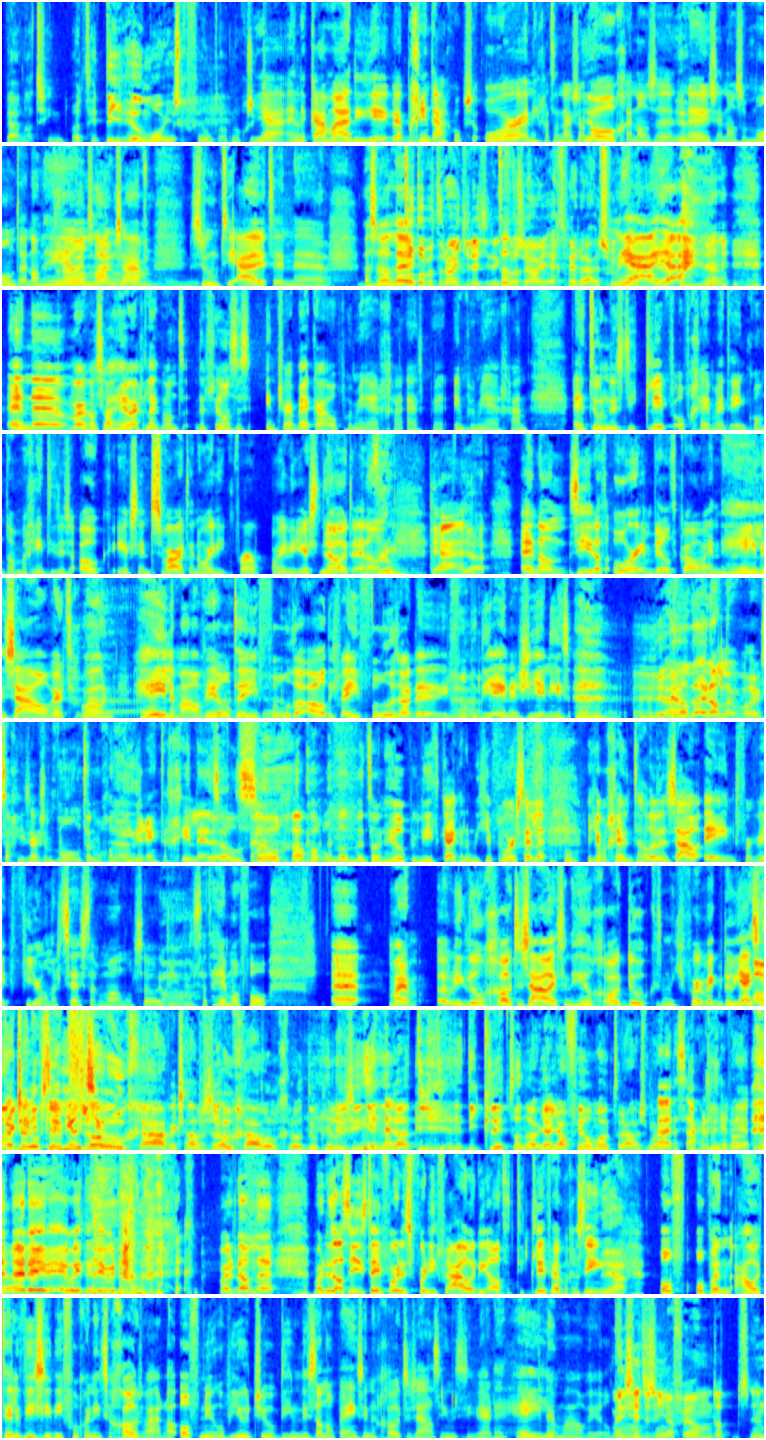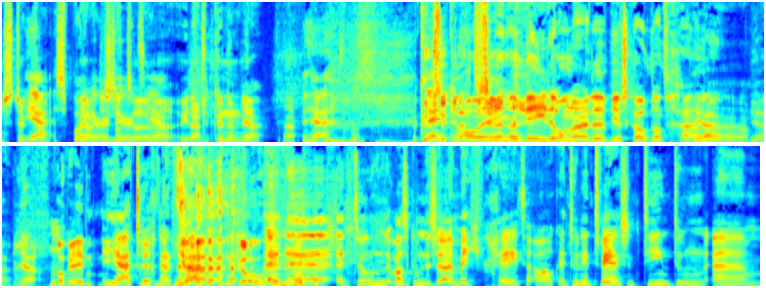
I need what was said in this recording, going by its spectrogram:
ja, laat zien. Wat, die heel mooi is gefilmd, ook nog eens een Ja, keer. en de camera die begint eigenlijk op zijn oor en die gaat dan naar zijn Ja. oog en dan zijn Ja. neus en dan zijn mond en dan En heel langzaam heen. zoomt hij uit en eh, was wel leuk. Tot op het randje dat je denkt, Tot- van, zou je echt verder uitzoomen? Ja, ja. ja. En, eh, maar het was wel heel erg leuk, want de film is dus in Tribeca op première gegaan, uit- in première gegaan. En toen dus die clip op een gegeven moment inkomt, dan begint hij dus ook eerst in het zwart en hoor je die, hoor je die eerste noot en dan. Ja. en dan zie je dat oor in beeld komen en de hele zaal werd gewoon Ja. helemaal wild. En je voelde al die, en je voelde zo de, je voelde die energie en die is, Ja. en, dan, en dan zag je zo zijn mond en dan begon iedereen te gillen. En zo was zo grappig om dat met zo'n heel publiek te kijken. En dan moet je je voorstellen, weet je, op een gegeven moment hadden we zaal 1 voor weet ik, 460 man of zo. Die, Oh. Ja, helemaal vol. Eh, maar ik bedoel, een grote zaal is een heel groot doek. Dus moet je voor, ik bedoel, jij ziet Oh, dat nu op YouTube. zo gaaf. Ik zou hem zo gaaf op een groot doek willen zien, inderdaad. Die, die, die clip dan ook. Ja, jouw film ook trouwens, maar Ah, dat is die aardig. clip hè, ja. ook. Ja. Eh, nee, nee, hoe heet het? Maar dan, maar dan, eh, maar dus als die, stel je voor, dus voor die vrouwen die altijd die clip hebben gezien, Ja. of op een oude televisie die vroeger niet zo groot waren, of nu op YouTube, die hem dus dan opeens in een grote zaal zien. Dus die werden helemaal wild. Maar die zit dus in jouw film, dat een stukje. Ja, spoiler dus alert, Dat, ja. nou, die kunnen, ja, ja. We kunnen een En- stukje laten eh, zien. Een reden om naar de bioscoop dan te gaan. Ja, eh. ja. ja. Oké, ja, terug naar de vraag. ja, go. En, eh, en toen was ik hem dus een beetje vergeten ook. En toen in 2010, toen, ehm,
